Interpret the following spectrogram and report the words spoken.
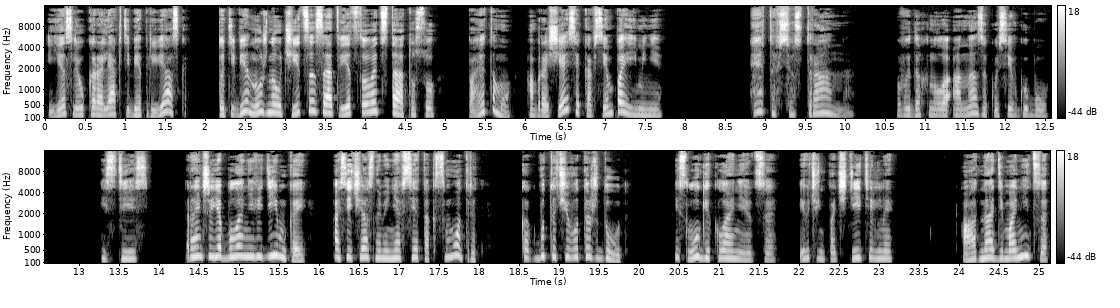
Если у короля к тебе привязка, то тебе нужно учиться соответствовать статусу, поэтому обращайся ко всем по имени». «Это все странно», — выдохнула она, закусив губу. «И здесь Раньше я была невидимкой, а сейчас на меня все так смотрят, как будто чего-то ждут. И слуги кланяются, и очень почтительны. А одна демоница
